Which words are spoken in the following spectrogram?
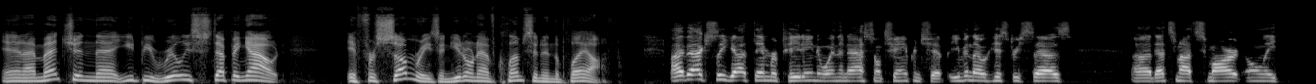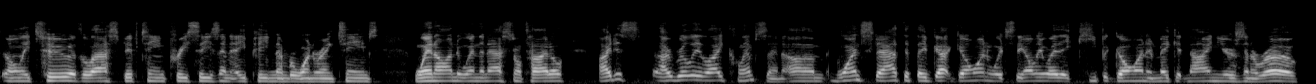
and I mentioned that you'd be really stepping out if for some reason you don't have Clemson in the playoff? I've actually got them repeating to win the national championship, even though history says uh, that's not smart. Only only two of the last 15 preseason AP number one ranked teams went on to win the national title. I just I really like Clemson. Um, one stat that they've got going, which the only way they keep it going and make it nine years in a row,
